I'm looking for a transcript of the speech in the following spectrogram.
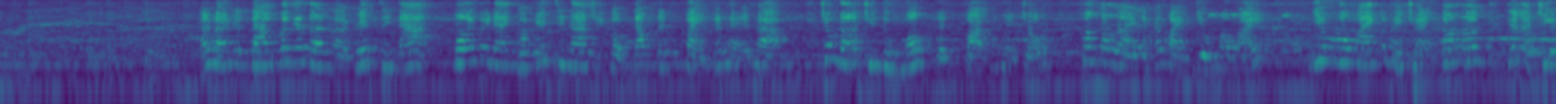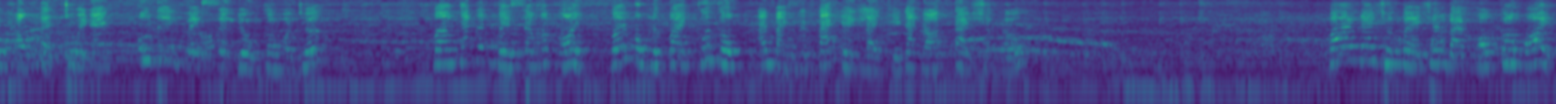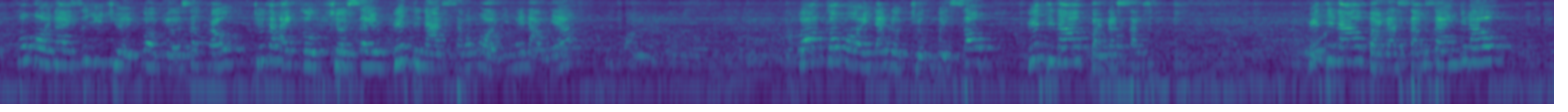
Anh bạn được đăng với cái tên là Christina. Mỗi bay đàn của Christina chỉ gồm 5 đến 7 cái thể thôi trong đó chỉ từ 1 đến Viettina bạn đã sẵn sàng chưa đâu?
